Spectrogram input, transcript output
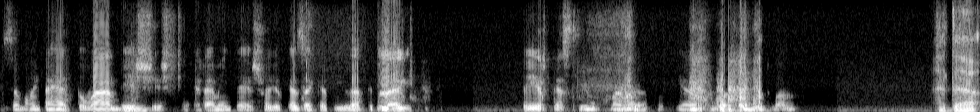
hiszem, hogy mehet tovább, és, és reményteljes vagyok ezeket illetőleg. Érkeztünk, már nagyon sok ilyen volt a múltban. Hát e,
